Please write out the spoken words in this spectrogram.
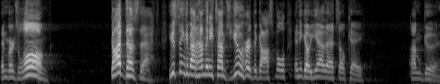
and burns long. God does that. You think about how many times you heard the gospel and you go, yeah, that's okay. I'm good.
